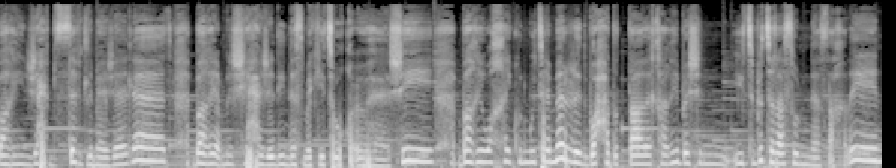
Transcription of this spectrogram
باغي ينجح بزاف د المجالات باغي يعمل شي حاجة اللي الناس ما كيتوقعوها شي باغي واخا يكون متمرد بواحد الطريقة غير باش يثبت راسو للناس آخرين.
